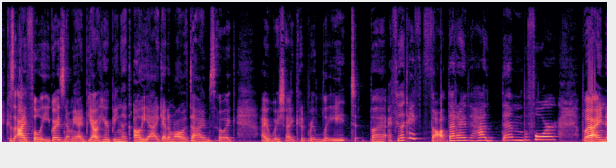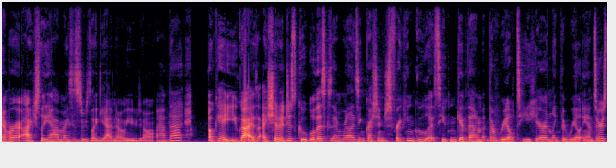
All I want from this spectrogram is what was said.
because I fully, you guys know me, I'd be out here being like, oh yeah, I get them all the time. So like, I wish I could relate. But I feel like I've thought that I've had them before, but I never actually have. My sister's like, yeah, no, you don't have that. Okay, you guys, I should have just Googled this because I'm realizing, Gretchen, just freaking Google it so you can give them the real tea here and like the real answers.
